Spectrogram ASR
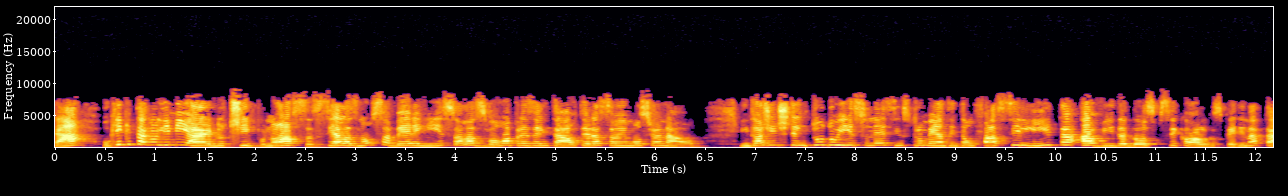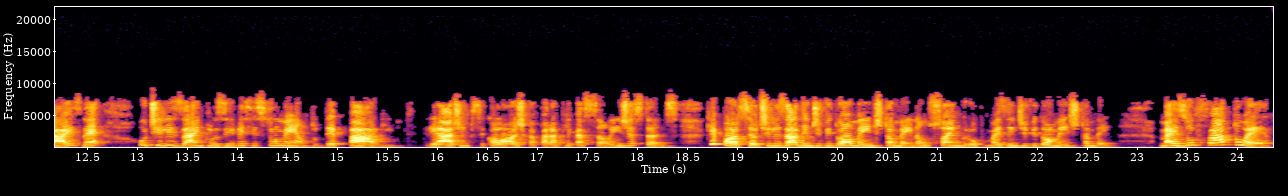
tá? O que está no limiar do tipo, nossa, se elas não saberem isso, elas vão apresentar alteração emocional. Então, a gente tem tudo isso nesse instrumento. Então, facilita a vida dos psicólogos perinatais, né? Utilizar, inclusive, esse instrumento, TPAG, triagem psicológica para aplicação em gestantes, que pode ser utilizado individualmente também, não só em grupo, mas individualmente também. Mas o fato é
